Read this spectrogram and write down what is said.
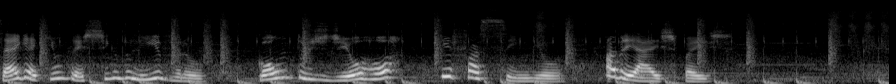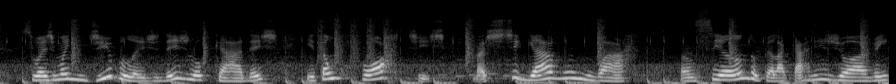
segue aqui um trechinho do livro Contos de Horror e Fascínio. Abre aspas. Suas mandíbulas deslocadas e tão fortes mastigavam o ar, ansiando pela carne jovem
